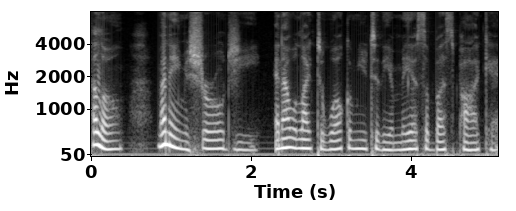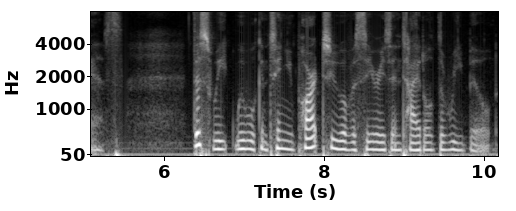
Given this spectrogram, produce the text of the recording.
Hello, my name is Cheryl G, and I would like to welcome you to the Emmaus of Us podcast. This week, we will continue part two of a series entitled The Rebuild.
